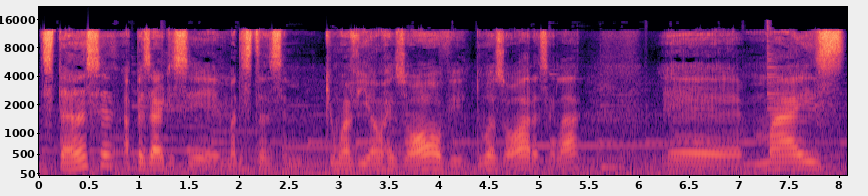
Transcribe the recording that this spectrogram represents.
distância, apesar de ser uma distância que um avião resolve, duas horas, sei lá é, mas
